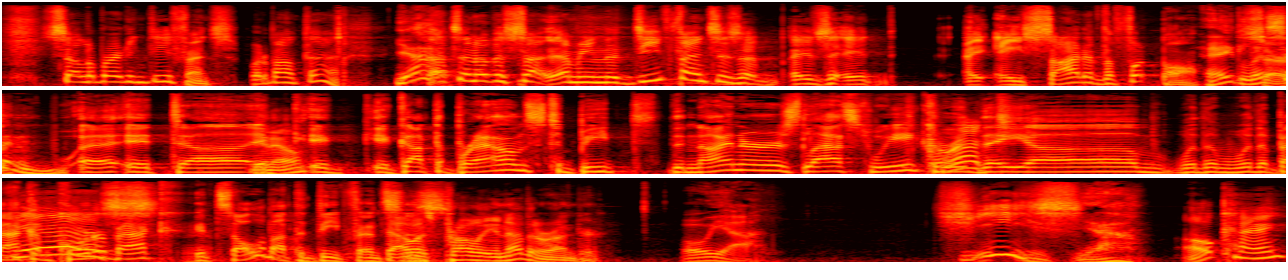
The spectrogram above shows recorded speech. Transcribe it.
Celebrating defense. What about that? Yeah. that's another side. I mean, the defense is a is a, a, a side of the football. Hey, listen, uh, it, uh, You it, know? it it got the Browns to beat the Niners last week Correct. with a uh, with a with a backup Yes. quarterback. It's all about the defense. That was probably another under. Oh yeah. Jeez. yeah. Okay.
